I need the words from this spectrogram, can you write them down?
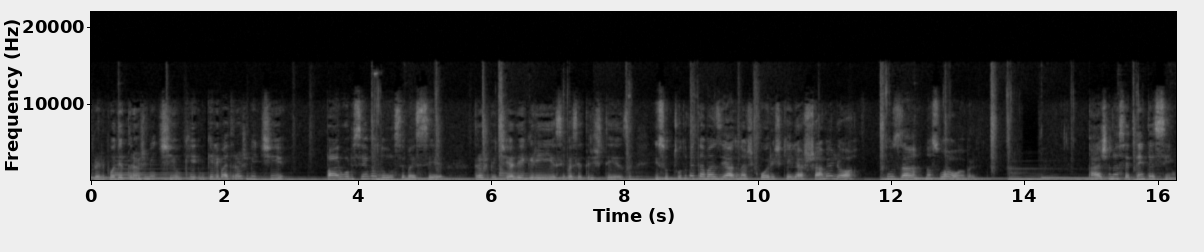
para ele poder transmitir o que, o que ele vai transmitir para o observador. Se vai ser transmitir alegria, se vai ser tristeza. Isso tudo vai estar baseado nas cores que ele achar melhor usar na sua obra. Página 75,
